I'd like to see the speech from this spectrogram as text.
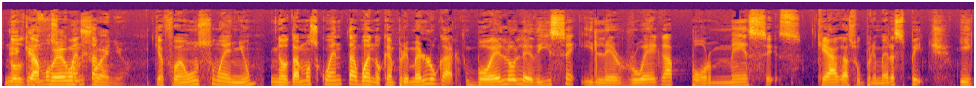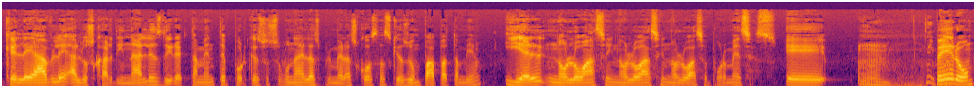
nos que damos fue un cuenta sueño. Que fue un sueño. Nos damos cuenta, bueno, que en primer lugar, Boelo le dice y le ruega por meses que haga su primer speech y que le hable a los cardinales directamente, porque eso es una de las primeras cosas que hace un papa también. Y él no lo hace y no lo hace y no lo hace por meses. Eh, pero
